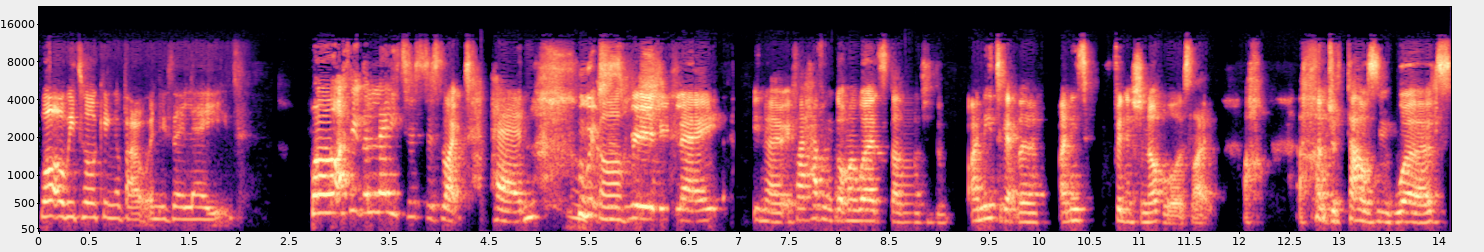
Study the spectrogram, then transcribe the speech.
what are we talking about when you say late? Well, I think the latest is like ten, oh, which gosh. is really late. You know, if I haven't got my words done to the, I need to get the, I need to finish a novel. It's like a oh, hundred thousand words,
